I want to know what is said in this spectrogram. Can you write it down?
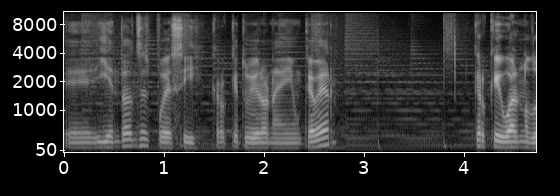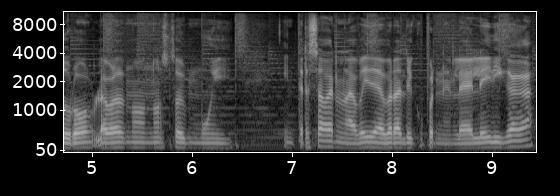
Eh, y entonces, pues sí, creo que tuvieron ahí un que ver. Creo que igual no duró. La verdad, no, no estoy muy interesado en la vida de Bradley Cooper ni en la de Lady Gaga.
